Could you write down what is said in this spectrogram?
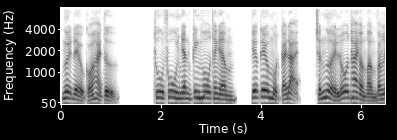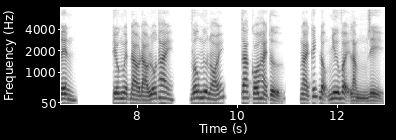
Ngươi đều có hải tử. Thu phu nhân kinh hô thanh âm, kêu kêu một cái đại, chấn người lỗ thai ẩm ẩm vang lên. Tiêu Nguyệt đào đào lỗ thai, vô ngữ nói, ta có hài tử, ngài kích động như vậy làm gì?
